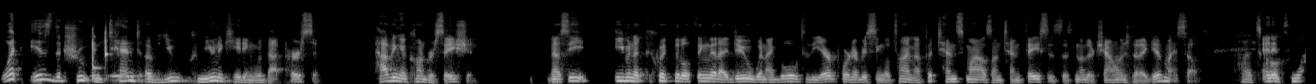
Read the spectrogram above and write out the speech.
What is the true intent of you communicating with that person, having a conversation? Now, see, even a quick little thing that I do when I go to the airport every single time, I put 10 smiles on 10 faces. That's another challenge that I give myself. Oh, and cool. it's not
